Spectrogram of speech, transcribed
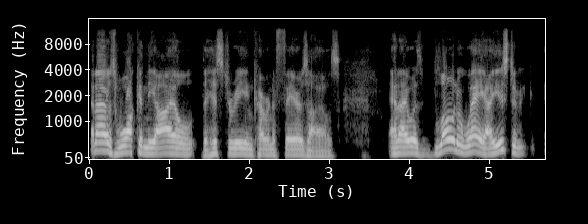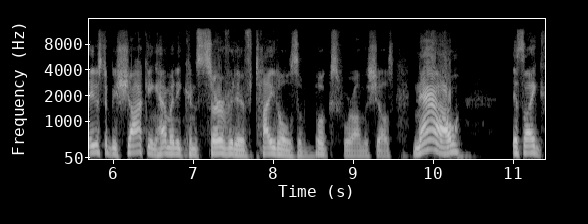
and I was walking the aisle, the history and current affairs aisles, and I was blown away. I used to it used to be shocking how many conservative titles of books were on the shelves. Now, it's like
